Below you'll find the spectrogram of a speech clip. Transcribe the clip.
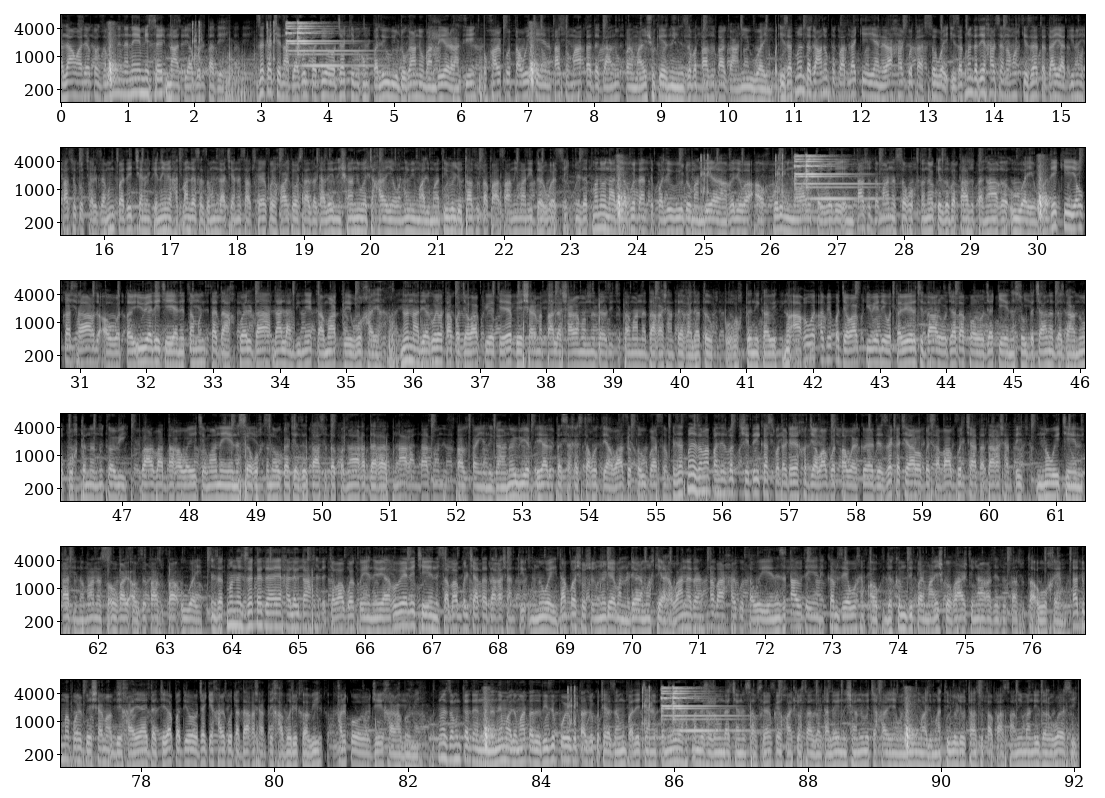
سلام علیکم زمونږ نه نه می سید نادیا ګل ته دی ځکه چې نادیا ګل په دې وجه کې هم په لیو ویډیوګانو باندې راځي او خلکو ته وایي چې تاسو ما ته د غانو پرمایشو کې نه زه به تاسو ته غاني وایم عزتمن د غانو په بدله کې یې نه خلکو ته سوې عزتمن د دې خاصه نمک کې زه ته دا یادګینو په تاسو کو چر زمون په دې چینل کې نوی حتما د زمون دا چینل سبسکرایب کړئ خو کې وسه د ټاله نشان و چې خای یو نوی معلوماتي ویډیو تاسو ته په اسانۍ باندې دروسي عزتمنو نادیا ګردان ته په دې ویډیو باندې راغلی و او خپل مینوال ته ویلي ان تاسو د مانه څه غوښتنو کې زب تاسو ته ناغه وایم په دې کې یو کس راغل او ورته ویلي چې یعنی ته مونږ ته د خپل دا د لاندینې کمات دی وخایا نو نادیا ګردان ته په جواب کې چې به شرم تعالی شرم نه درځي چې تمانه دغه شانته غلطه پوښتنې کوي نو هغه ورته په جواب کې ویلي ورته ویل چې دا روژه ده په روژه کې نه څوک د چانه د غانو غوښتنه نه کوي بار بار دغه وایي چې مانه یې نه څه غوښتنه وکړه چې زه تاسو ته په هغه دغه په هغه انداز باندې زه تاسو ته یې غانه وی یا د تاسو خسته غوته आवाज ته وباسم عزتمن زما په نسبت چې دې کس ولګي خو جواب ورته ورکړ دې ځکه چې هغه به سبب بل چاته دغه شانتي نو وی چې تاسو د مانه سو غړ او زه تاسو ته وای عزتمن زکه د خلک دا جواب ورکوي نو هغه ویل چې ان سبب بل چاته دغه شانتي اونو وای دا په سوشل میډیا باندې ډیره مخکې روانه ده سبا خلکو ته وی ان زه تاسو ته یې کم ځای وخم او د کم ځای پرمایش کو غواړ چې هغه زه تاسو ته وخم دا دومره په بشرم او بخایه د چې په دې ورځ کې خلکو ته دغه شانتي خبرې کوي خلکو روجي خرابوي نو زموږ ته د نننې معلومات د دې پوهې کو تاسو کو چې زموږ په دې چینل کې نوی حتما د زموږ دا چینل سبسکرایب کړئ خو کې استاد ټاله نشانه وي چې خای یو نوی معلوماتي ویډیو تاسو ته په اسانۍ باندې درورسي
